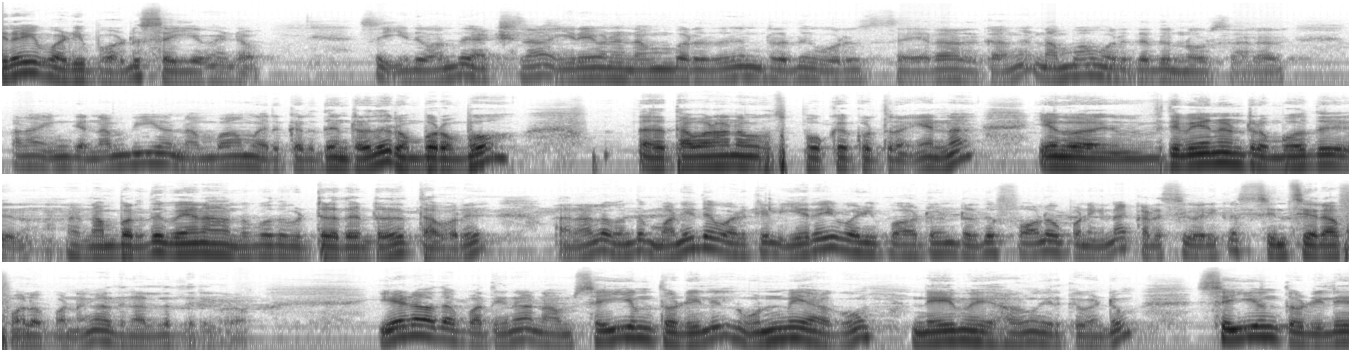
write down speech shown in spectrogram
இறை வழிபாடு செய்ய வேண்டும். ஸோ இது வந்து ஆக்சுவலாக இறைவனை நம்புறதுன்றது ஒரு சாராக இருக்காங்க. நம்பாமல் இருக்கிறது இன்னொரு சாரார் ஆனால் இங்கே நம்பியும் நம்பாமல் இருக்கிறதுன்றது ரொம்ப ரொம்ப தவறான போக்கை கொடுத்துரும். ஏன்னா இவங்க இது வேணுன்ற போது நம்புறது வேணான்ற போது விட்டுறதுன்றது தவறு. அதனால் வந்து மனித வாழ்க்கையில் இறை வழிபாடுன்றது ஃபாலோ பண்ணிங்கன்னா கடைசி வரைக்கும் சின்சியராக ஃபாலோ பண்ணுங்கள் அது நல்லது இருக்கும் ஏழாவதாக பார்த்திங்கன்னா நாம் செய்யும் தொழிலில் உண்மையாகவும் நேர்மையாகவும் இருக்க வேண்டும். செய்யும் தொழிலே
